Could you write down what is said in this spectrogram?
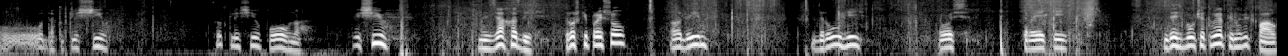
О, так тут кліщів. Тут кліщів повно. Кліщів нельзя ходити. Трошки пройшов. Один. Другий. Ось третій. Десь був четвертий, але відпав.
